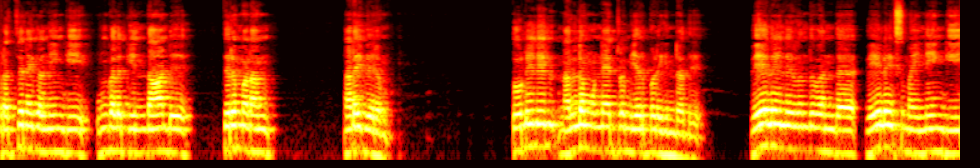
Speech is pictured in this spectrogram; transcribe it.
பிரச்சனைகள் நீங்கி உங்களுக்கு இந்த ஆண்டு திருமணம் நடைபெறும். தொழிலில் நல்ல முன்னேற்றம் ஏற்படுகின்றது. வேலையிலிருந்து வந்த வேலை சுமை நீங்கி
